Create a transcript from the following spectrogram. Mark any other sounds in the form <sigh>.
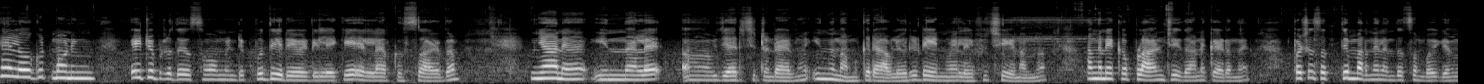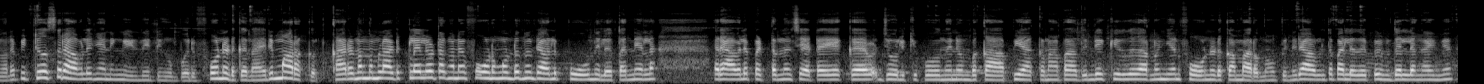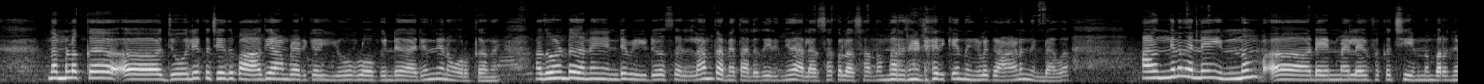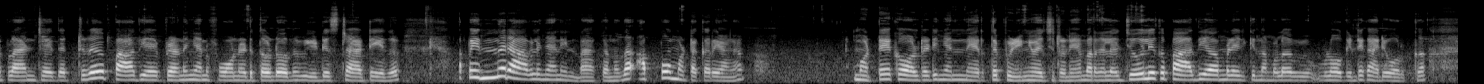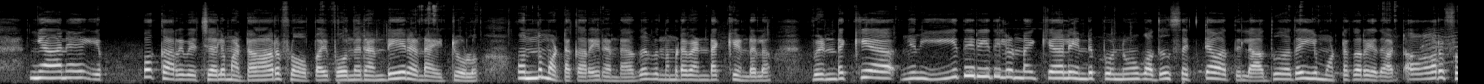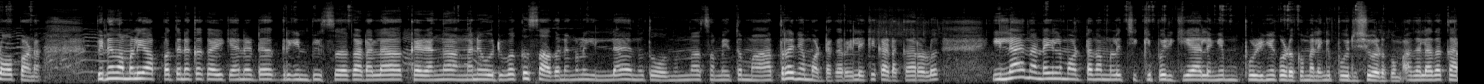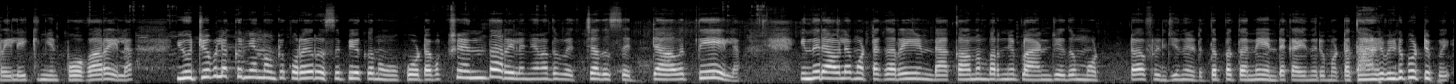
Hello good morning. ഏറ്റവും brothers ഹോമിന്റെ പുതിയൊരു വീഡിയോയിലേക്ക് എല്ലാവർക്കും സ്വാഗതം. ഞാൻ ഇന്നലെ വിചാരിച്ചിട്ടുണ്ടായിരുന്നു. ഇന്ന് നമുക്ക് രാവിലെ ഒരു ഡേ ഇൻ മൈ ലൈഫ് ചെയ്യണമെന്ന്. അങ്ങനെയൊക്കെ പ്ലാൻ ചെയ്താണ് കിടന്നത് പക്ഷെ സത്യം പറഞ്ഞാൽ എന്താ സംഭവിക്കുന്നത് പറഞ്ഞാൽ പിറ്റേ ദിവസം രാവിലെ ഞാൻ ഇങ്ങനെ എഴുന്നേറ്റിങ്ങ് പോയി ഫോൺ എടുക്കുന്ന കാര്യം മറക്കും. കാരണം നമ്മൾ അടുക്കളയിലോട്ട് അങ്ങനെ ഫോണും കൊണ്ടൊന്നും രാവിലെ പോകുന്നില്ല. തന്നെയല്ല രാവിലെ പെട്ടെന്ന് ചേട്ടയൊക്കെ ജോലിക്ക് പോകുന്നതിന് മുമ്പ് കാപ്പി ആക്കണം. അപ്പോൾ അതിന്റെയൊക്കെ ഇത് കാരണം ഞാൻ ഫോൺ എടുക്കാൻ മറന്നു. പിന്നെ രാവിലത്തെ പലതരപ്പം ഇതെല്ലാം കഴിഞ്ഞ് നമ്മളൊക്കെ ജോലിയൊക്കെ ചെയ്ത് പാതി ആകുമ്പോഴായിരിക്കും അയ്യോ വ്ളോഗിന്റെ കാര്യം ഞാൻ ഓർക്കുന്നത് അതുകൊണ്ട് തന്നെ എന്റെ വീഡിയോസ് എല്ലാം തന്നെ തലതിരിഞ്ഞ് അലാസ കൊലാസാന്നും പറഞ്ഞിട്ടായിരിക്കും നിങ്ങൾ കാണുന്നുണ്ടാവുക. അങ്ങനെ തന്നെ ഇന്നും ഡേ ഇൻ മൈ ലൈഫൊക്കെ ചെയ്യണമെന്നും പറഞ്ഞ് പ്ലാൻ ചെയ്തിട്ട് പാതിയായപ്പോഴാണ് ഞാൻ ഫോൺ എടുത്തുകൊണ്ട് വന്ന് വീഡിയോ സ്റ്റാർട്ട് ചെയ്തത്. അപ്പോൾ ഇന്ന് രാവിലെ ഞാൻ ഉണ്ടാക്കുന്നത് അപ്പവും മുട്ടക്കറിയാണ്. മുട്ടയൊക്കെ ഓൾറെഡി ഞാൻ നേരത്തെ പിഴിഞ്ഞു വെച്ചിട്ടുണ്ട്. ഞാൻ പറഞ്ഞല്ലോ ജോലിയൊക്കെ പാതിയാകുമ്പോഴായിരിക്കും നമ്മൾ വ്ളോഗിന്റെ കാര്യം ഓർക്കുക. ഞാൻ എപ്പോൾ കറി വെച്ചാലും മട്ടാറ് ഫ്ലോപ്പായി പോകുന്ന രണ്ടേ രണ്ട് ഐറ്റം ഉള്ളൂ. ഒന്ന് മുട്ടക്കറി രണ്ടാമത് നമ്മുടെ വെണ്ടയ്ക്ക ഉണ്ടല്ലോ. വെണ്ടയ്ക്ക ഞാൻ ഏത് രീതിയിൽ ഉണ്ടാക്കിയാലും എന്റെ പൊന്നോ അത് സെറ്റാകത്തില്ല അതും അതെ ഈ മുട്ടക്കറി അത് അട്ടാറ് ഫ്ലോപ്പാണ് പിന്നെ നമ്മൾ ഈ അപ്പത്തിനൊക്കെ കഴിക്കാനായിട്ട് ഗ്രീൻ പീസ് കടല കിഴങ്ങ് അങ്ങനെ ഒരുവക്ക് സാധനങ്ങൾ ഇല്ല എന്ന് തോന്നുന്ന സമയത്ത് മാത്രമേ ഞാൻ മുട്ടക്കറിയിലേക്ക് കിടക്കാറുള്ളൂ. ഇല്ല എന്നുണ്ടെങ്കിൽ മുട്ട നമ്മൾ ചിക്കി പൊരിക്കുക അല്ലെങ്കിൽ പുഴുങ്ങി കൊടുക്കും അല്ലെങ്കിൽ പൊരിച്ചു കൊടുക്കും. അതല്ലാതെ കറിയിലേക്ക് ഞാൻ പോകാറേ ഇല്ല. യൂട്യൂബിലൊക്കെ ഞാൻ നോക്കി കുറേ റെസിപ്പിയൊക്കെ നോക്കൂട്ടെ പക്ഷേ എന്താ അറിയില്ല ഞാനത് വെച്ച് അത് സെറ്റ് ആവത്തേ ഇല്ല. ഇന്ന് രാവിലെ മുട്ടക്കറി ഉണ്ടാക്കാമെന്നും പറഞ്ഞ് പ്ലാൻ ചെയ്ത് മുട്ട മുട്ട ഫ്രിഡ്ജിൽ നിന്ന് എടുത്തപ്പോൾ തന്നെ എന്റെ കയ്യിൽ നിന്നൊരു മുട്ട താഴെ വീണ് പൊട്ടിപ്പോയി.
